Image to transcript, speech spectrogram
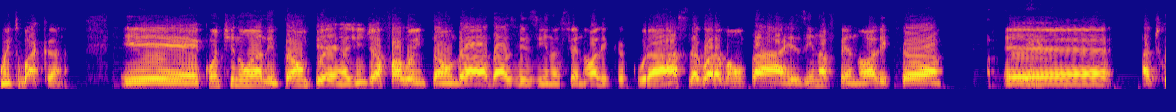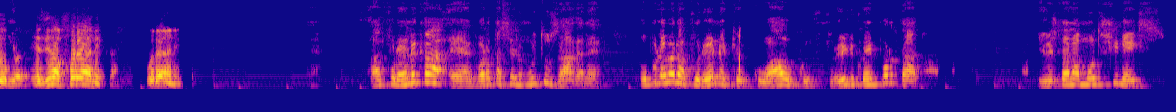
Muito bacana. E continuando então, Pierre, a gente já falou então da, das resinas fenólica cura ácida, agora vamos para a resina fenólica é... Ah, desculpa, resina furânica. Furânica. A furânica é, agora está sendo muito usada, né? O problema da furânica é que o álcool fluídico é importado. E hoje está na mão do chinês.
